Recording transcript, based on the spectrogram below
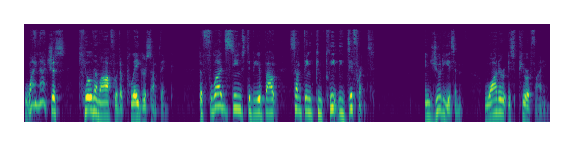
Why not just kill them off with a plague or something? The flood seems to be about something completely different. In Judaism, water is purifying.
